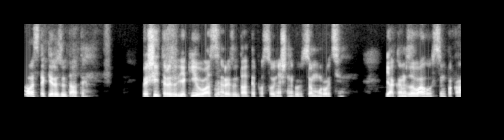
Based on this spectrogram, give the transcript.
Ось такі результати. Пишіть, які у вас результати по соняшнику в цьому році. Дякуємо за увагу, всім пока.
